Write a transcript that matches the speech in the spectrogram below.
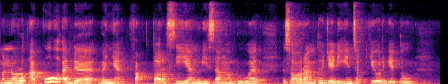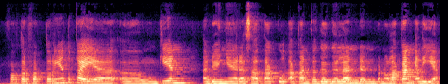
menurut aku ada banyak faktor sih yang bisa ngebuat seseorang tuh jadi insecure gitu. Faktor-faktornya tuh kayak eh, mungkin adanya rasa takut akan kegagalan dan penolakan kali ya.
